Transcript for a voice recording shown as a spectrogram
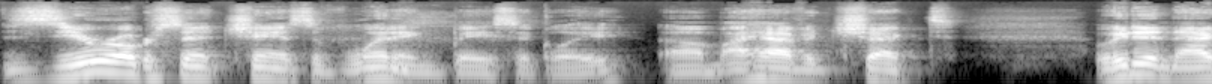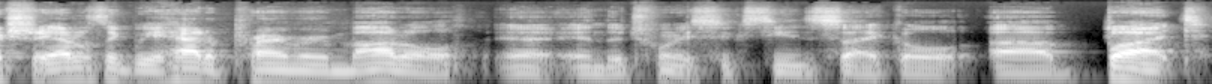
0% chance of winning, basically. Um, I haven't checked. We didn't actually, I don't think we had a primary model uh, in the 2016 cycle. Uh, but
